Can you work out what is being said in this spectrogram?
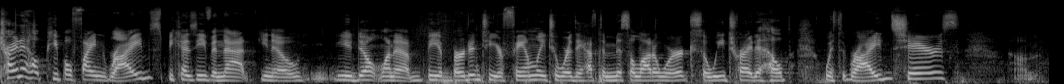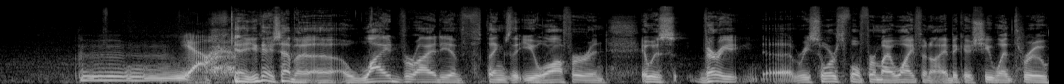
try to help people find rides because even that, you know, you don't want to be a burden to your family to where they have to miss a lot of work. So we try to help with ride shares. Um, Mm, yeah. Yeah, you guys have a, a, wide variety of things that you offer, and it was very uh, resourceful for my wife and I because she went through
